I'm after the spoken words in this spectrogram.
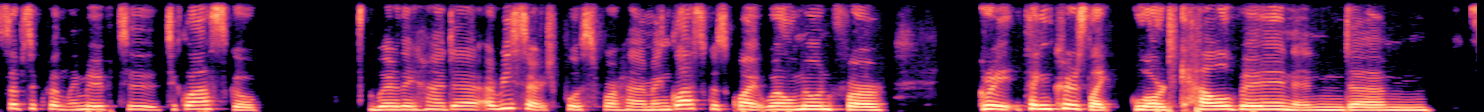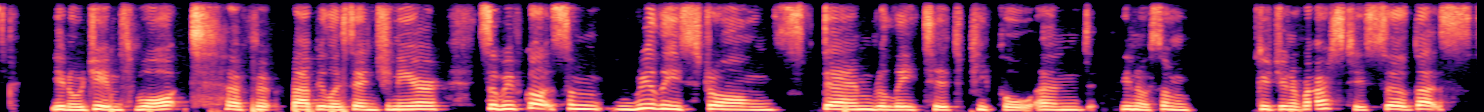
subsequently moved to to Glasgow, where they had a, a research post for him. And Glasgow's quite well known for great thinkers like Lord Kelvin and um, you know James Watt, a f- fabulous engineer. So we've got some really strong STEM related people, and you know some good universities. So that's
